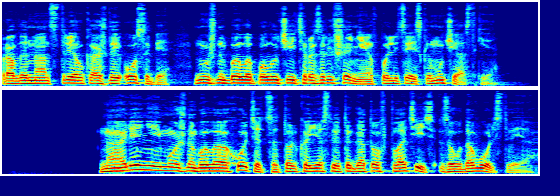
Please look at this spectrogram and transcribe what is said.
Правда, на отстрел каждой особи нужно было получить разрешение в полицейском участке. На оленей можно было охотиться, только если ты готов платить за удовольствие,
